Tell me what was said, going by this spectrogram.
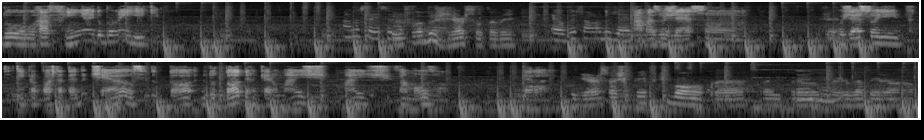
do Rafinha e do Bruno Henrique. Ah, não sei se Eu ouvi falar do Gerson também. É, eu ouvi falar do Gerson. Ah, mas o Gerson. O Gerson aí tem proposta até do Chelsea, do, To- do Tottenham, que era o mais, mais famoso. Que era, O Gerson acho que tem futebol pra, pra ir pra, Uhum. pra jogar bem na Europa.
